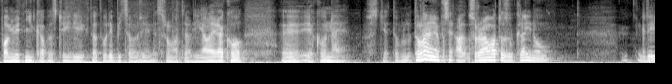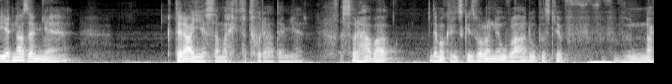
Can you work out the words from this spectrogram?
pamětníka prostě jiný diktatury, být samozřejmě nesrovnatelný, ale jako, eh, jako ne. Prostě to, tohle není prostě, a srovnávat to s Ukrajinou, kdy jedna země, která je sama diktatura téměř, svrhává demokraticky zvolenou vládu prostě v, na,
